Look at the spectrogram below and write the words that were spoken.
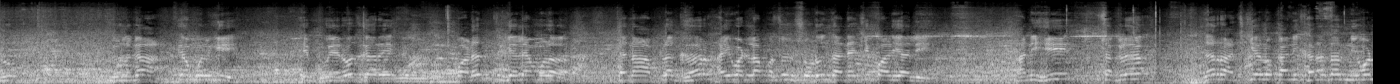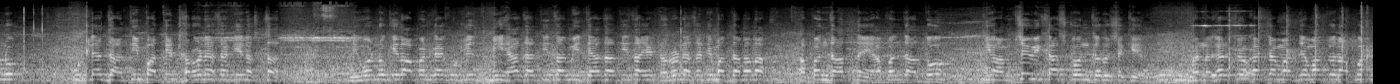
रु- मुलगा किंवा मुलगी हे बेरोजगारी वाढत गेल्यामुळं त्यांना आपलं घर आईवडिलापासून सोडून जाण्याची पाळी आली. आणि ही सगळं जर राजकीय लोकांनी खरं तर निवडणूक कुठल्या जातीपाती ठरवण्यासाठी नसतात. निवडणुकीला आपण काय कुठली मी ह्या जातीचा मी त्या जातीचा हे ठरवण्यासाठी मतदानाला आपण जात नाही. आपण जातो की आमचे विकास कोण करू शकेल? मग नगरसेवकाच्या माध्यमातून आपण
